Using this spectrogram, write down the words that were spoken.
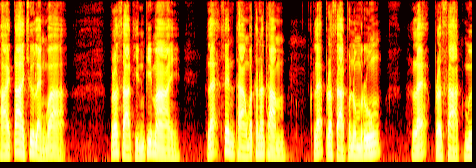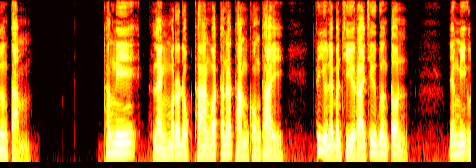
ภายใต้ชื่อแหล่งว่า ปราสาทหินพิมาย และเส้นทางวัฒนธรรม และปราสาทพนมรุง้ง และปราสาทเมืองต่ำ ทั้งนี้แหล่งมรดกทางวัฒนธรรมของไทย ที่อยู่ในบัญชีรายชื่อเบื้องต้น ยังมีอุ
